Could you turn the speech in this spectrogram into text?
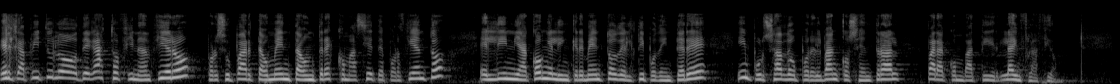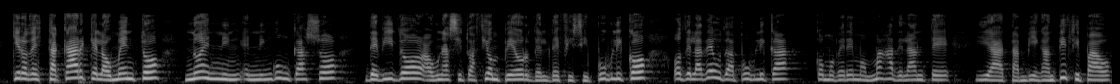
El capítulo de gasto financiero, por su parte, aumenta un 3,7%, en línea con el incremento del tipo de interés impulsado por el Banco Central para combatir la inflación. Quiero destacar que el aumento no es en ningún caso debido a una situación peor del déficit público o de la deuda pública, como veremos más adelante y ha también anticipado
